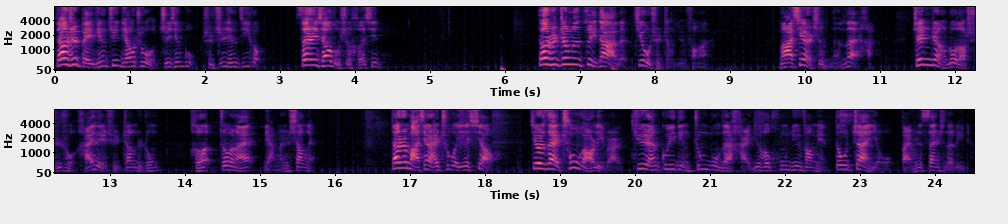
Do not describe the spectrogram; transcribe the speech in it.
当时北平军调处执行部是执行机构，三人小组是核心。当时争论最大的就是整军方案，马歇尔是门外汉，真正落到实处还得是张治中和周恩来两个人商量。当时马歇尔还出过一个笑话。就是在初稿里边，居然规定中共在海军和空军方面都占有百分之三十的力量，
